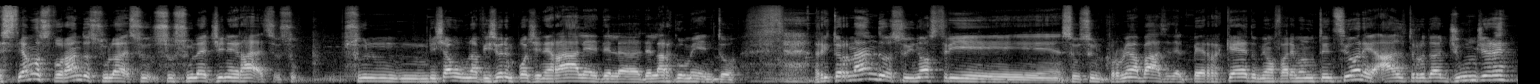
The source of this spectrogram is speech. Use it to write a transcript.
Stiamo sforando sulla, su, su, sulle genera- su, su, su, diciamo una visione un po' generale del- dell'argomento. Ritornando sui nostri, su- sul problema base del perché dobbiamo fare manutenzione, altro da aggiungere?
